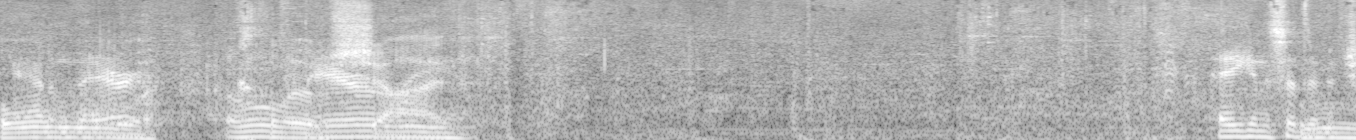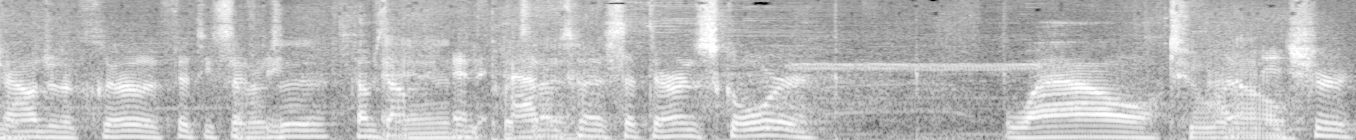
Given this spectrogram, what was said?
Adam there. Oh, close barely. shot. Hagen sits there to Ooh. challenge it to clear the 50 Centers 50. Comes down, and and, he puts it Adam's going to sit there and score. Wow. Two and Adam oh. sure.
